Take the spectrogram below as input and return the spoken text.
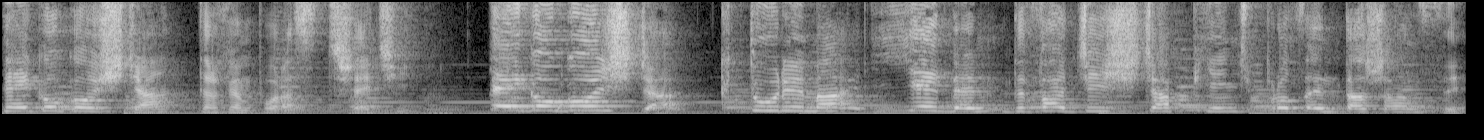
tego gościa trafiam po raz trzeci. Tego gościa, który ma 1,25% szansy.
